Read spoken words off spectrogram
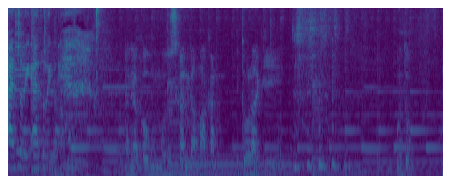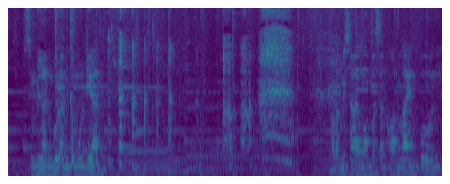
asli asli. Ngamuk. dan aku memutuskan nggak makan itu lagi. Untuk 9 bulan kemudian. Kalau misalnya mau pesan online pun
